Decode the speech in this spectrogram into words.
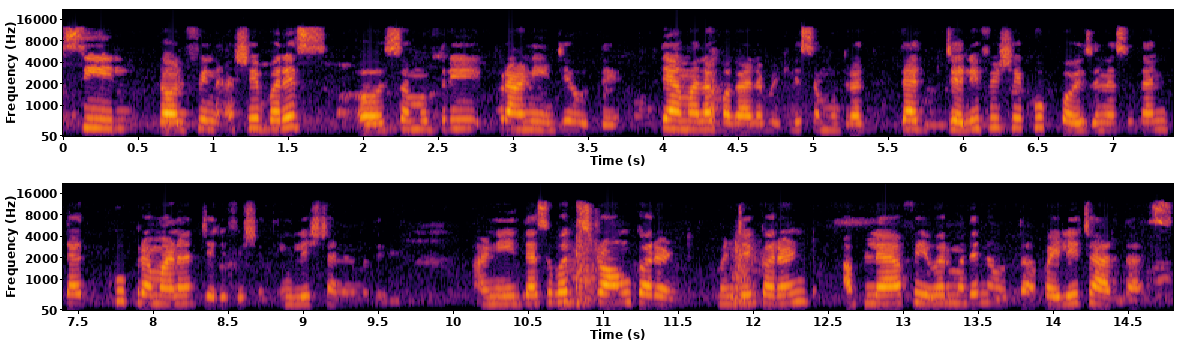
सील डॉल्फिन असे बरेच समुद्री प्राणी जे होते ते आम्हाला बघायला भेटले समुद्रात. त्यात जेलीफिश हे खूप पॉइझन असतात आणि त्यात खूप प्रमाणात जेलीफिश आहेत इंग्लिश चॅनलमध्ये आणि त्यासोबत स्ट्रॉंग करंट म्हणजे करंट आपल्या फेवरमध्ये नव्हता पहिले चार तास.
